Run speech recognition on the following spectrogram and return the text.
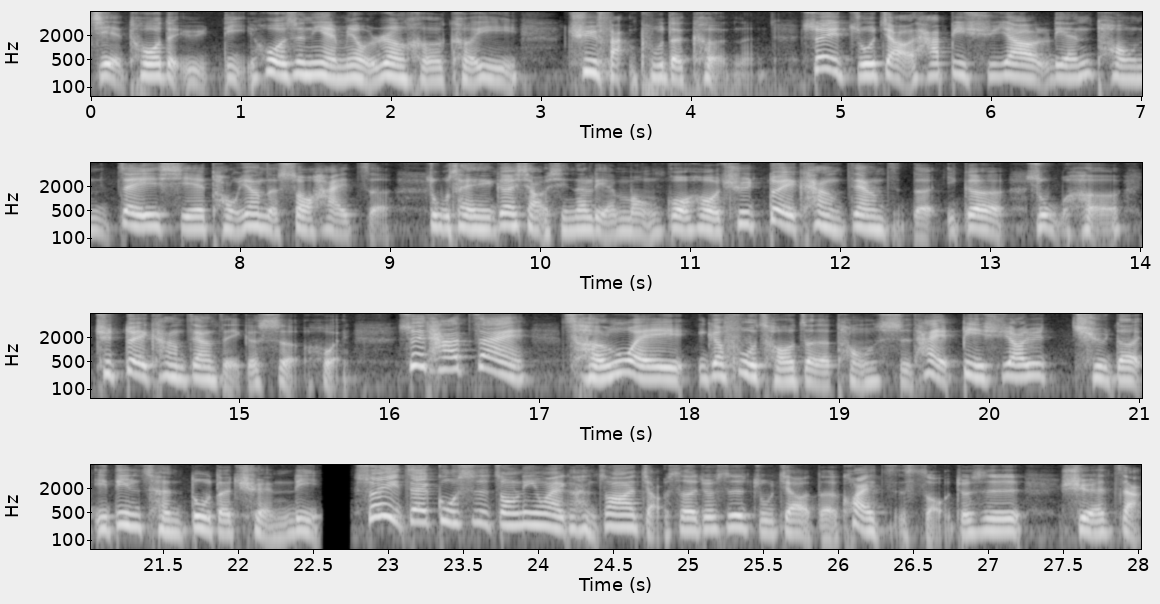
解脱的余地，或者是你也没有任何可以去反扑的可能，所以主角他必须要连同这一些同样的受害者，组成一个小型的联盟，过后去对抗这样子的一个组合，去对抗这样子一个社会。所以他在成为一个复仇者的同时，他也必须要去取得一定程度的权利。所以在故事中，另外一个很重要的角色就是主角的刽子手，就是学长。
